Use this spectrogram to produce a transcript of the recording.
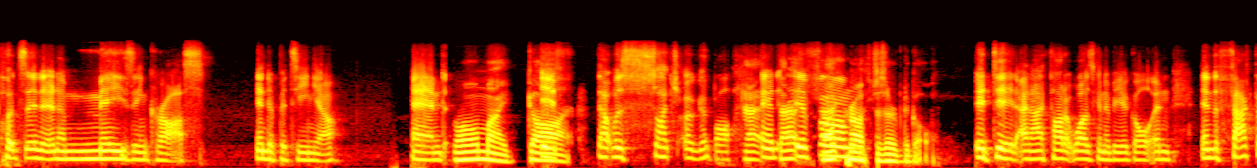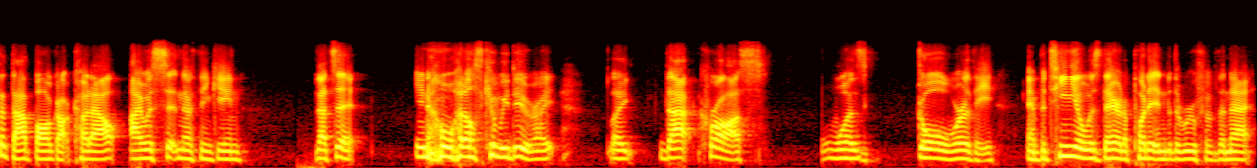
puts in an amazing cross into Patino, and Oh my god. that was such a good ball. that, and that, if that um, cross deserved a goal. It did, and I thought it was going to be a goal. And and the fact that that ball got cut out, I was sitting there thinking, that's it. You know what else can we do, right? Like that cross was goal worthy, and Patino was there to put it into the roof of the net,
